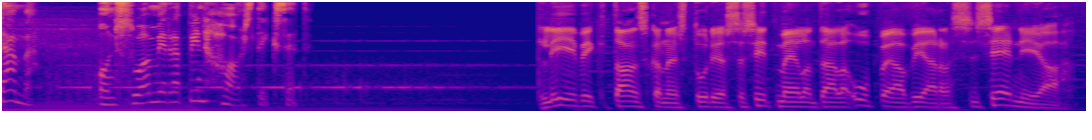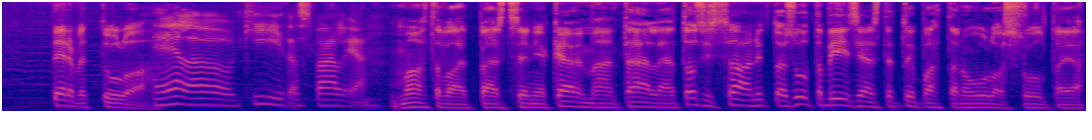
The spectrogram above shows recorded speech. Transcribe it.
Tämä on Suomi Rapin haastikset. Liivik Tanskanen studiossa. Sitten meillä on täällä upea vieras Senia. Tervetuloa. Hello, kiitos paljon. Mahtavaa, että pääsit sen ja käymään täällä. Ja tosissaan nyt on uutta biisiä sitten typahtanut ulos sulta. Ja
